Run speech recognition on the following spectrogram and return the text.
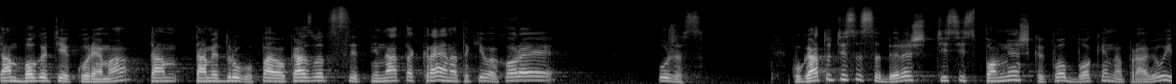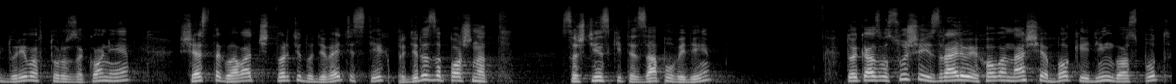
там Бога ти е корема, там, там е друго. Павел казва, светнината, края на такива хора е ужас. Когато ти се събираш, ти си спомняш какво Бог е направил и дори в Второзаконие 6 глава, 4 до 9 стих, преди да започнат същинските заповеди, той казва, слушай Израилю Ехова, нашия Бог е един Господ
